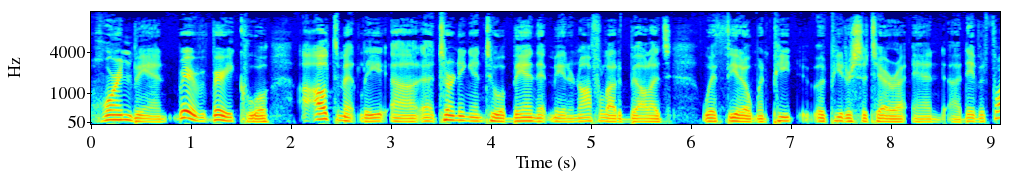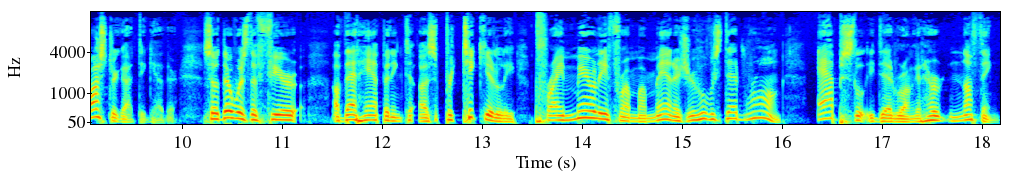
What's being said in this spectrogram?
horn band, very very cool. Uh, ultimately, uh, turning into a band that made an awful lot of ballads with you know when Pete, uh, Peter Cetera and uh, David Foster got together. So there was the fear of that happening to us, particularly primarily from our manager, who was dead wrong, absolutely dead wrong. It hurt nothing.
